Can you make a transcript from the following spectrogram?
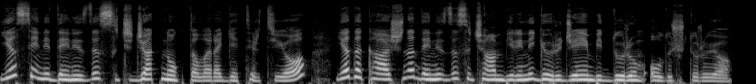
Ya seni denizde sıçacak noktalara getirtiyor ya da karşına denizde sıçan birini göreceğin bir durum oluşturuyor.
